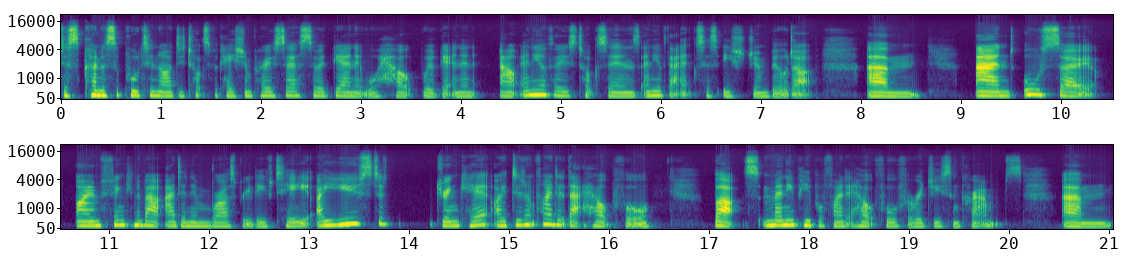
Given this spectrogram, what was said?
just kind of supporting our detoxification process. So, again, it will help with getting in, out any of those toxins, any of that excess estrogen buildup. Um, and also, I'm thinking about adding in raspberry leaf tea. I used to drink it, I didn't find it that helpful, but many people find it helpful for reducing cramps. Um,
